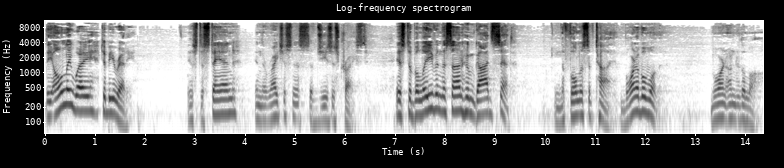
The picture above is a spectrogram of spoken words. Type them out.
The only way to be ready is to stand in the righteousness of Jesus Christ, is to believe in the Son whom God sent in the fullness of time, born of a woman, born under the law.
